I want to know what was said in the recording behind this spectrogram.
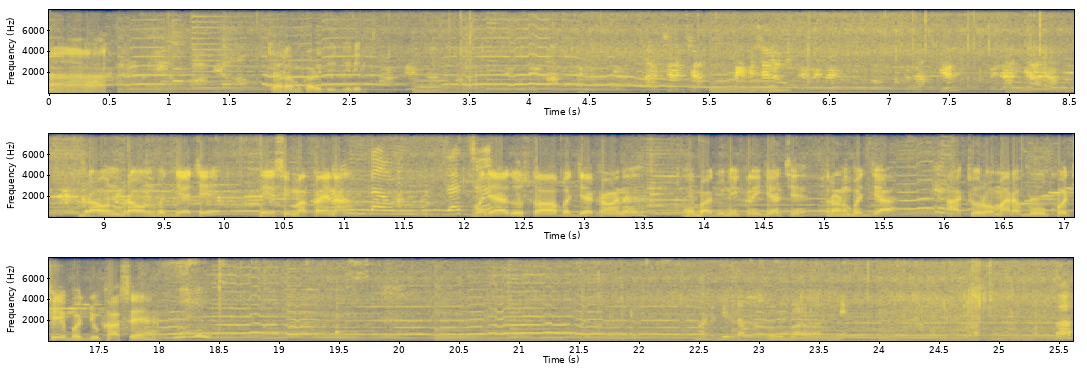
હા ચારામ કાઢી દીધી બ્રાઉન બ્રાઉન ભજીયા છે દેશી મકાઈના. મજા આવે દોસ્તો આ ભજીયા ખાવાને. અહીં બાજુ નીકળી ગયા છે ત્રણ ભજીયા. આ ચોરો મારા બોખો છે એ ભજ્યું ખાશે. મને જીતા ફૂલ બાળવાની. હા?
